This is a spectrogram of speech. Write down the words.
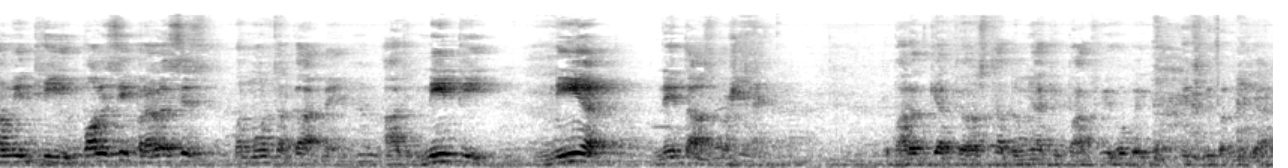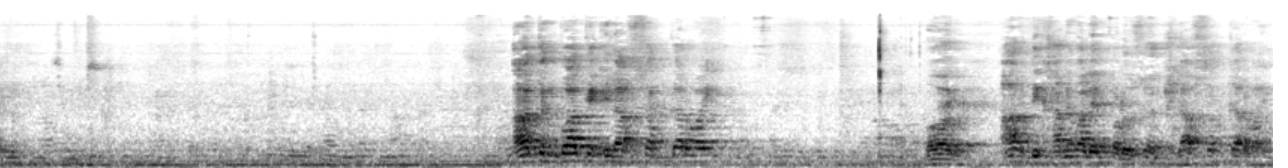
इकोनॉमी थी पॉलिसी पैरालिसिस मनमोहन सरकार ने आज नीति नियत नेता स्पष्ट है। तो भारत की अर्थव्यवस्था दुनिया की पांचवी हो गई तीसरी बनने जा रही है। आतंकवाद के खिलाफ सख्त कार्रवाई और आँख दिखाने वाले पड़ोसियों के खिलाफ सख्त कार्रवाई।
